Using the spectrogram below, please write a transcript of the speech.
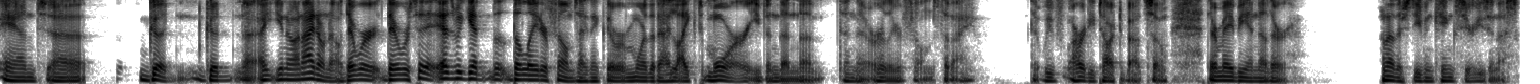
and uh, good, good. Uh, you know, and I don't know. There were there were as we get the, the, later films, I think there were more that I liked more even than the than the earlier films that I that we've already talked about. So there may be another another Stephen King series in us.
